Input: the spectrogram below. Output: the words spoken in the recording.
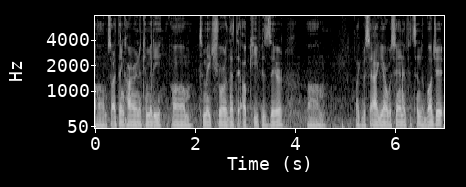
Um, so I think hiring a committee um, to make sure that the upkeep is there. Um, like Mr. Aguiar was saying, if it's in the budget,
